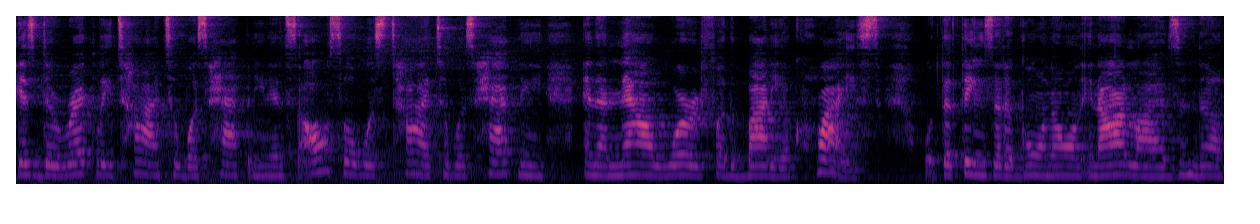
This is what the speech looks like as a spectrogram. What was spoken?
It's directly tied to what's happening. And it's also what's tied to what's happening in a now word for the body of Christ. With the things that are going on in our lives and the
